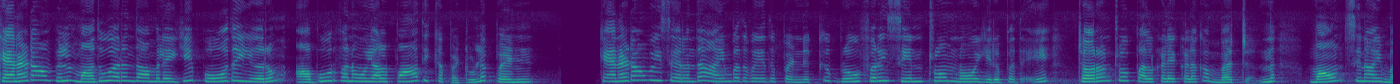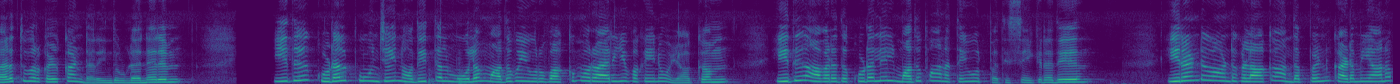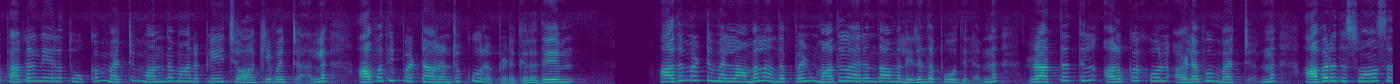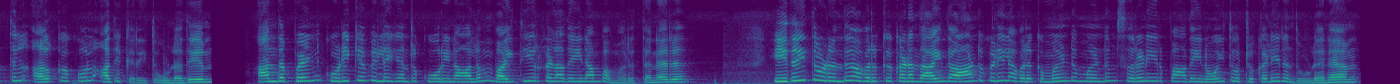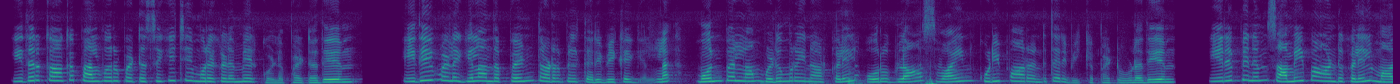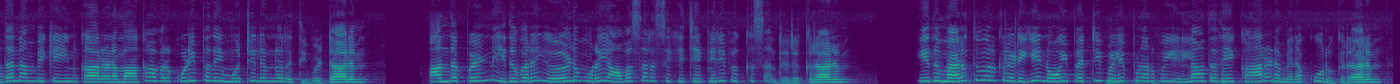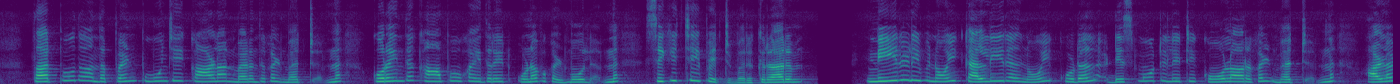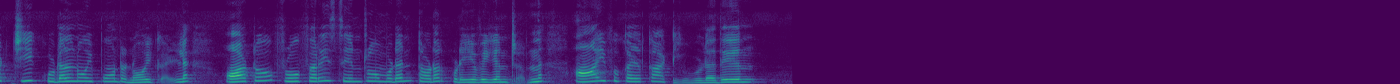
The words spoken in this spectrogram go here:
கனடாவில் மது அருந்தாமலேயே போதை ஏறும் அபூர்வ நோயால் பாதிக்கப்பட்டுள்ள பெண். கனடாவை சேர்ந்த ஐம்பது வயது பெண்ணுக்கு ப்ரூஃபரி சின்ட்ரோம் நோய் இருப்பதை டொரண்டோ பல்கலைக்கழகம் மற்றும் மவுண்ட் சினாய் மருத்துவர்கள் கண்டறிந்துள்ளனர். இது குடல் பூஞ்சை நொதித்தல் மூலம் மதுவை உருவாக்கும் ஒரு அரிய வகை நோயாகும். இது அவரது குடலில் மதுபானத்தை உற்பத்தி செய்கிறது. இரண்டு ஆண்டுகளாக அந்த பெண் கடுமையான பகல் நேர தூக்கம் மற்றும் மந்தமான பேச்சு ஆகியவற்றால் அவதிப்பட்டார் என்று கூறப்படுகிறது. அது மட்டுமல்லாமல் அந்த பெண் மது அருந்தாமல் இருந்த போதிலும் இரத்தத்தில் அல்கஹோல் அளவு மற்றும் அவரது சுவாசத்தில் அல்கஹோல் அதிகரித்து உள்ளது. அந்த பெண் குடிக்கவில்லை என்று கூறினாலும் வைத்தியர்கள் அதை நம்ப மறுத்தனர். இதைத் தொடர்ந்து அவருக்கு கடந்த ஐந்து ஆண்டுகளில் அவருக்கு மீண்டும் மீண்டும் சிறுநீர் பாதை நோய் தொற்றுகள் இருந்துள்ளன. இதற்காக பல்வேறுபட்ட சிகிச்சை முறைகளும் மேற்கொள்ளப்பட்டது. இதேவேளையில் அந்த பெண் தொடர்பில் தெரிவிக்கையில் முன்பெல்லாம் விடுமுறை நாட்களில் ஒரு கிளாஸ் வைன் குடிப்பார் என்று தெரிவிக்கப்பட்டுள்ளது. இருப்பினும் சமீப ஆண்டுகளில் மத நம்பிக்கையின் காரணமாக அவர் குடிப்பதை முற்றிலும் நிறுத்திவிட்டார். அந்த பெண் இதுவரை ஏழு முறை அவசர சிகிச்சை பிரிவுக்கு சென்றிருக்கிறார். இது மருத்துவர்களிடையே நோய் பற்றி விழிப்புணர்வு இல்லாததே காரணம் என கூறுகிறார். தற்போது அந்த பெண் பூஞ்சை காளான் மருந்துகள் மற்றும் குறைந்த கார்போஹைட்ரேட் உணவுகள் மூலம் சிகிச்சை பெற்று வருகிறார். நீரிழிவு நோய் கல்லீரல் நோய் குடல் டிஸ்மோட்டிலிட்டி கோளாறுகள் மற்றும் அழற்சி குடல் நோய் போன்ற நோய்கள் ஆட்டோ ஃப்ரூஃபரி சின்ட்ரோமுடன் தொடர்புடையவை என்றும் ஆய்வுகள் காட்டியுள்ளது.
